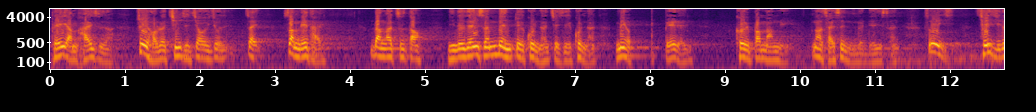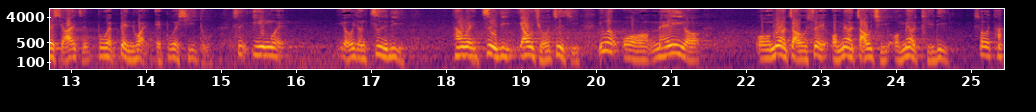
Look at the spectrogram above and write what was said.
培养孩子啊，最好的亲子教育，就是在上擂台，让他知道你的人生面对困难、解决困难，没有别人可以帮忙你。那才是你的人生，所以前几的小孩子不会变坏，也不会吸毒，是因为有一种自立，他会自立要求自己，因为我没有，我没有早睡，我没有早起，我没有体力，所以他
